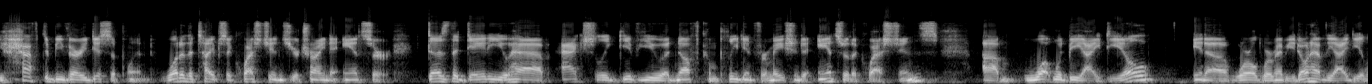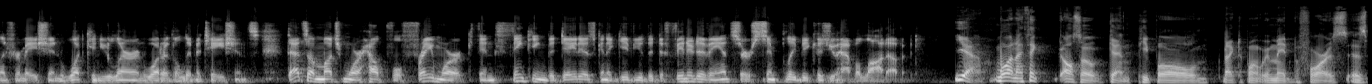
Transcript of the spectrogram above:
you have to be very disciplined. What are the types of questions you're trying to answer? Does the data you have actually give you enough complete information to answer the questions? Um, what would be ideal? in a world where maybe you don't have the ideal information, what can you learn? What are the limitations? That's a much more helpful framework than thinking the data is going to give you the definitive answer simply because you have a lot of it. Yeah. Well, and I think also, again, people, back to point we made before, is, is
